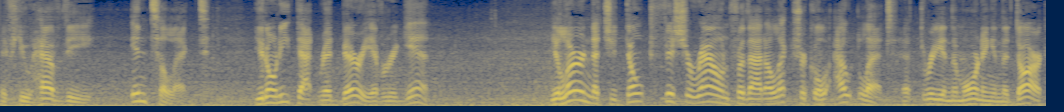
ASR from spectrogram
if you have the intellect, you don't eat that red berry ever again. You learn that you don't fish around for that electrical outlet at 3 in the morning in the dark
